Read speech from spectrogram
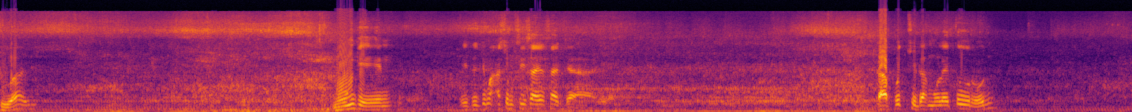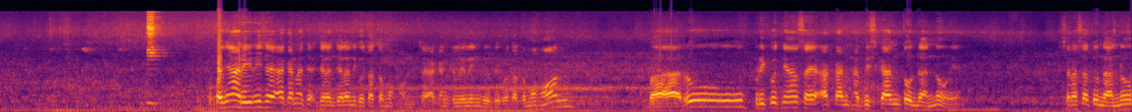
2 mungkin. Itu cuma asumsi saya saja. Kabut sudah mulai turun Pokoknya hari ini saya akan ajak jalan-jalan di Kota Tomohon. Saya akan keliling di Kota Tomohon. Baru berikutnya saya akan habiskan Tondano ya. Saya Tondano,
